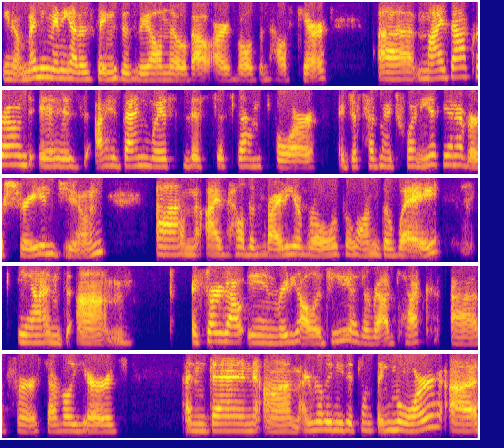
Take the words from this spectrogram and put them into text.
you know many many other things as we all know about our roles in healthcare. Uh, my background is I have been with this system for I just had my 20th anniversary in June. Um, I've held a variety of roles along the way. And um, I started out in radiology as a rad tech uh, for several years. And then um, I really needed something more uh,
